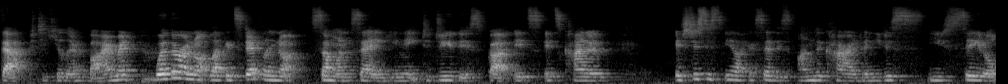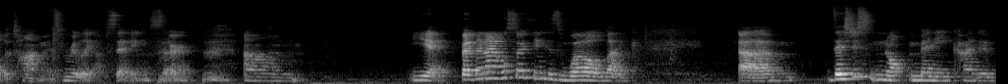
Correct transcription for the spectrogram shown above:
that particular environment. Mm. Whether or not like it's definitely not someone saying you need to do this, but it's it's kind of it's just this, you know, like I said, this undercurrent, and you just you see it all the time. It's really upsetting. So Mm. um, yeah, but then I also think as well, like, um, there's just not many kind of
